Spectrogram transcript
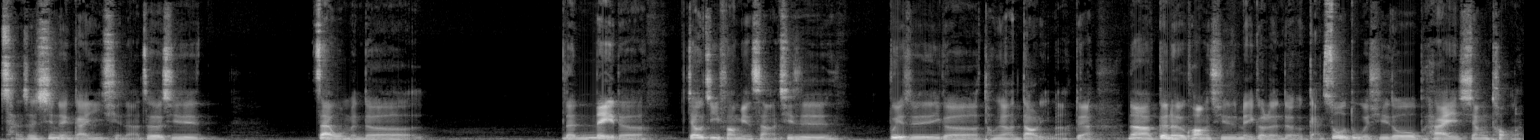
产生信任感以前呢、啊，这个其实，在我们的人类的交际方面上，其实不也是一个同样的道理嘛？对啊。那更何况，其实每个人的感受度其实都不太相同啊。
